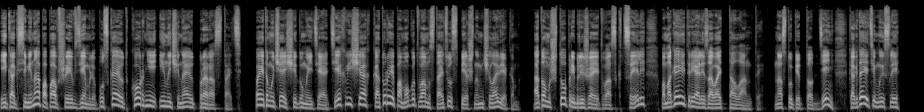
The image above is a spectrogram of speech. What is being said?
и как семена, попавшие в землю, пускают корни и начинают прорастать. Поэтому чаще думайте о тех вещах, которые помогут вам стать успешным человеком, о том, что приближает вас к цели, помогает реализовать таланты. Наступит тот день, когда эти мысли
